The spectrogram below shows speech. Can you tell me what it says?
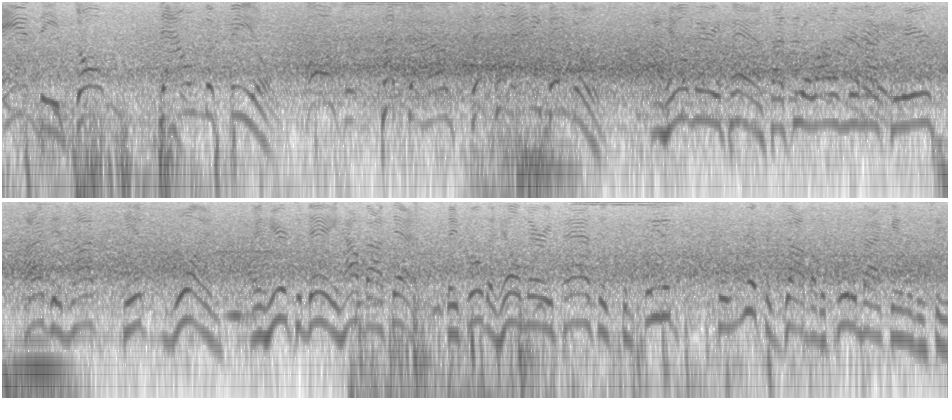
Andy Dalton down the field. Touchdown, Cincinnati Bengals. A Hail Mary pass. I threw a lot of them in my career. I did not hit one. And here today, how about that? They throw the Hail Mary pass. It's completed. Terrific job by the quarterback and the receivers.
